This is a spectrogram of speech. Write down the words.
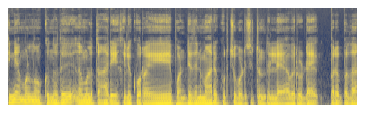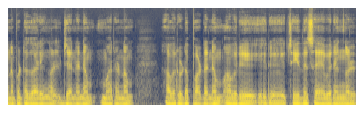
ഇനി നമ്മൾ നോക്കുന്നത് നമ്മൾ താരീഖിൽ കുറേ പണ്ഡിതന്മാരെ കുറിച്ച് പഠിച്ചിട്ടുണ്ടല്ലേ? അവരുടെ പ്ര- പ്രധാനപ്പെട്ട കാര്യങ്ങൾ ജനനം മരണം അവരുടെ പഠനം അവർ ചെയ്ത സേവനങ്ങൾ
